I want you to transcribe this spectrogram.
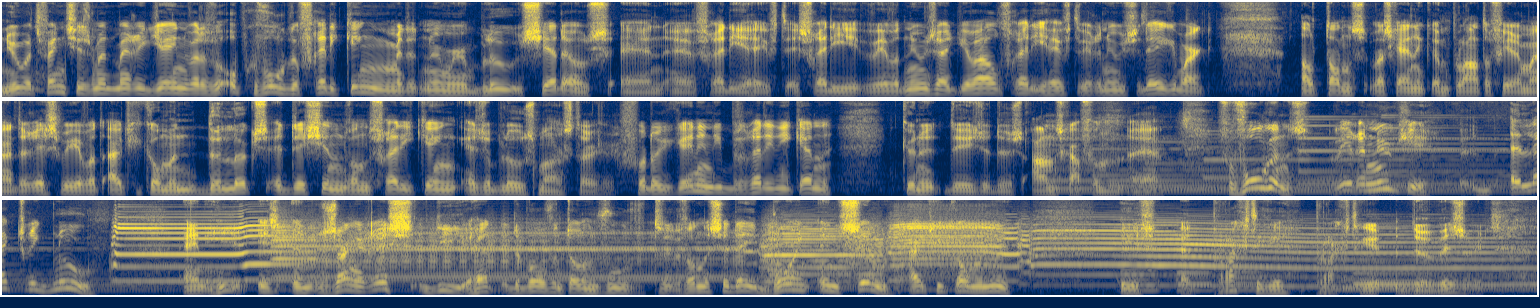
New Adventures met Mary Jane werden opgevolgd door Freddie King met het nummer Blue Shadows. En uh, Freddie heeft, is Freddie weer wat nieuws uit? Jawel, Freddie heeft weer een nieuwe cd gemaakt. Althans, waarschijnlijk een platenfirma. Er is weer wat uitgekomen. Deluxe edition van Freddie King is a Bluesmaster. Voor degenen die Freddie niet kennen, kunnen deze dus aanschaffen. Uh, vervolgens weer een nieuwtje. Electric Blue. En hier is een zangeres die het de boventoon voert van de cd Born in Sin. Uitgekomen nu is het prachtige, prachtige The Wizard.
